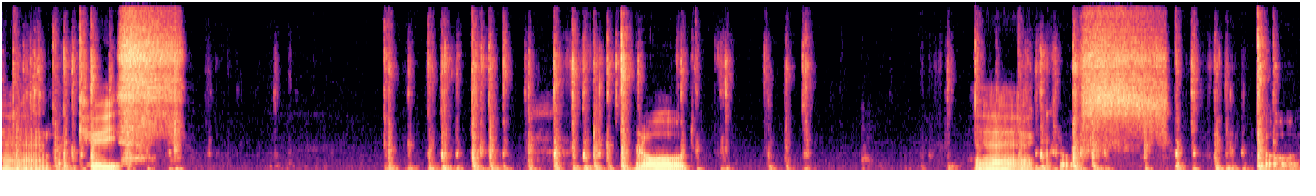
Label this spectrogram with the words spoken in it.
and case. Load. Uh, cross load.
